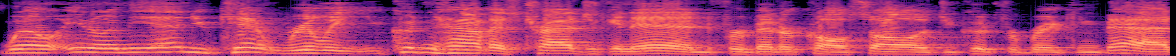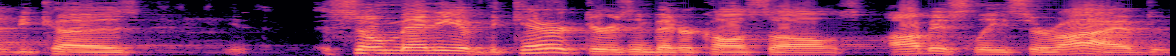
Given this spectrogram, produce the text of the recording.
Well, you know, in the end, you can't really, you couldn't have as tragic an end for Better Call Saul as you could for Breaking Bad because so many of the characters in Better Call Saul obviously survived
